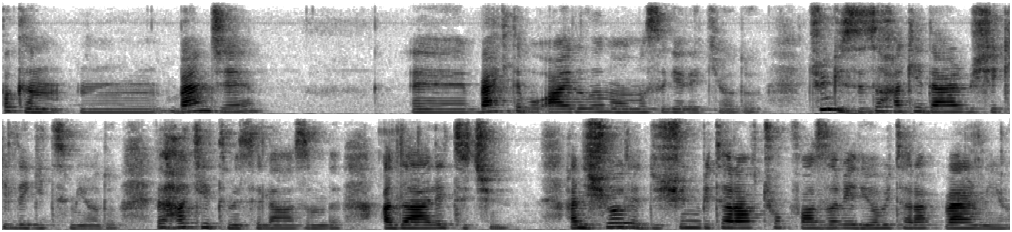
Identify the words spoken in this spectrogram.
Bakın hmm, bence e, belki de bu ayrılığın olması gerekiyordu. Çünkü sizi hak eder bir şekilde gitmiyordu ve hak etmesi lazımdı adalet için. Hani şöyle düşün bir taraf çok fazla veriyor bir taraf vermiyor.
